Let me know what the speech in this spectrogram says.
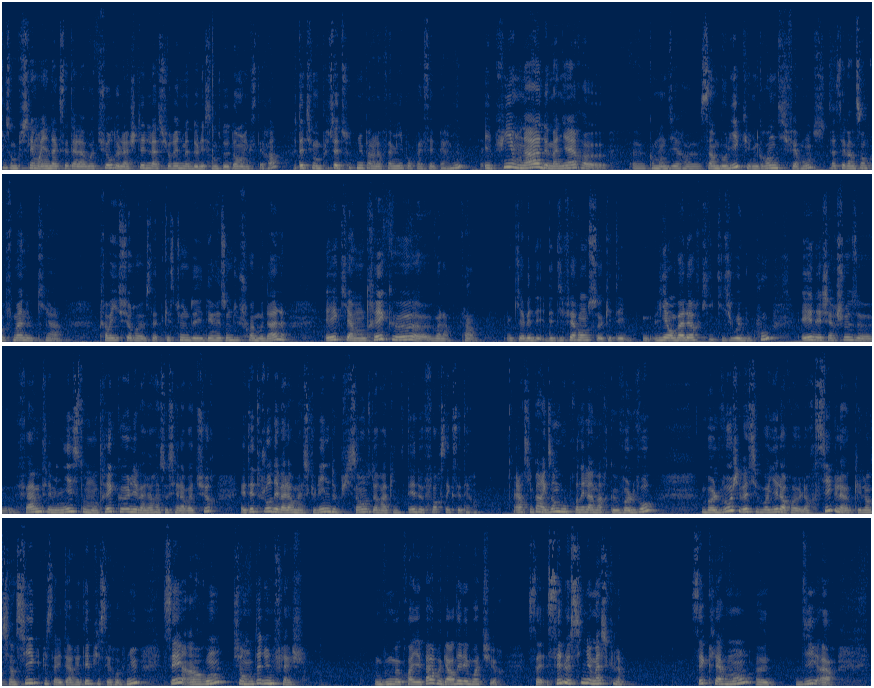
Ils ont plus les moyens d'accéder à la voiture, de l'acheter, de l'assurer, de mettre de l'essence dedans, etc. Peut-être qu'ils vont plus être soutenus par leur famille pour passer le permis. Et puis on a de manière, euh, euh, comment dire, euh, symbolique, une grande différence. Ça c'est Vincent Kaufmann qui a travaillé sur cette question des, raisons du choix modal et qui a montré que, voilà, enfin, qu'il y avait des, différences qui étaient liées en valeur qui, qui jouaient beaucoup. Et des chercheuses femmes féministes ont montré que les valeurs associées à la voiture étaient toujours des valeurs masculines de puissance, de rapidité, de force, etc. Alors si par exemple vous prenez la marque Volvo, Volvo, je ne sais pas si vous voyez leur, leur sigle, qui est l'ancien sigle, puis ça a été arrêté, puis c'est revenu, c'est un rond surmonté d'une flèche. Donc vous ne me croyez pas, regardez les voitures. C'est le signe masculin. C'est clairement euh, dit. Alors,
